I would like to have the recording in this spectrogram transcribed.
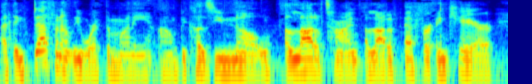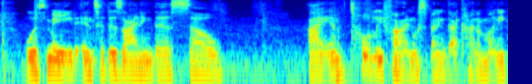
I think definitely worth the money um, because you know a lot of time, a lot of effort and care was made into designing this. So I am totally fine with spending that kind of money,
